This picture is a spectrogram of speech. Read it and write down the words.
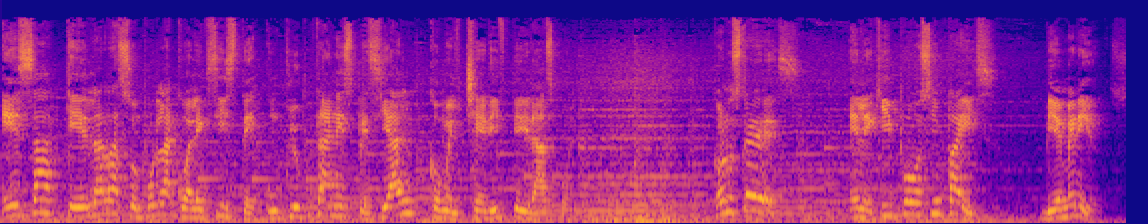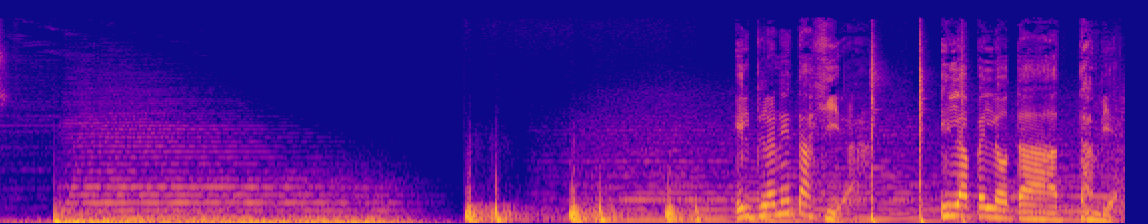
esa que es la razón por la cual existe un club tan especial como el Sheriff Tiraspol. Con ustedes, el equipo sin país. Bienvenidos. El planeta gira y la pelota también.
